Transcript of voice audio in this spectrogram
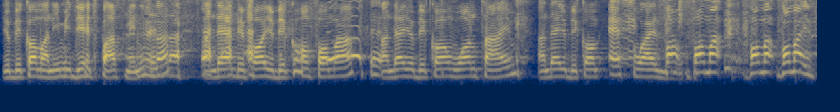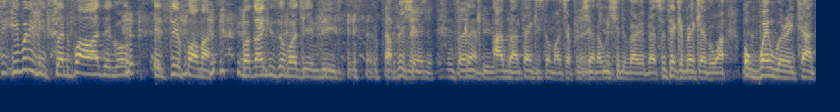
you become an immediate past minister, and then before you become former, and then you become one time, and then you become S while minister. Former, former, former is still, even if it's 24 hours ago, it's still former. But thank you so much indeed. I appreciate it. Ms. Thank Clem, you. Agba, thank you so much. I appreciate thank it. I wish you the very best. We'll take a break, everyone. But yeah. when we return,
